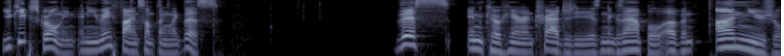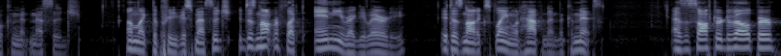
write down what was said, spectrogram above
You keep scrolling and you may find something like this. This incoherent tragedy is an example of an unusual commit message. Unlike the previous message, it does not reflect any regularity. It does not explain what happened in the commit. As a software developer,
